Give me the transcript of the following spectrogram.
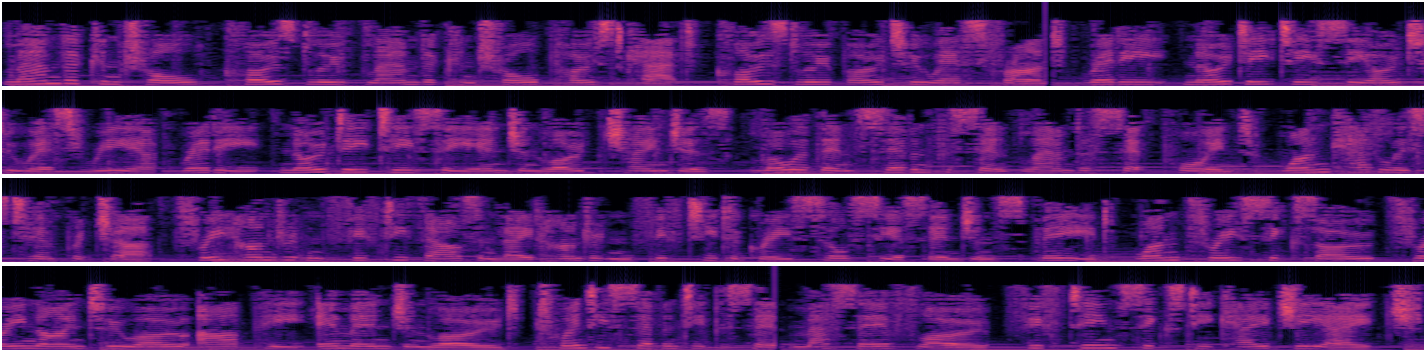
Lambda control, closed loop lambda control post-cat, closed loop O2S front, ready, no DTC O2S rear, ready, no DTC engine load changes, lower than 7% lambda set point, 1 catalyst temperature, 350,850 degrees Celsius engine speed, 1360-3920 RPM engine load, 20-70% mass airflow, 1560 kgh.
